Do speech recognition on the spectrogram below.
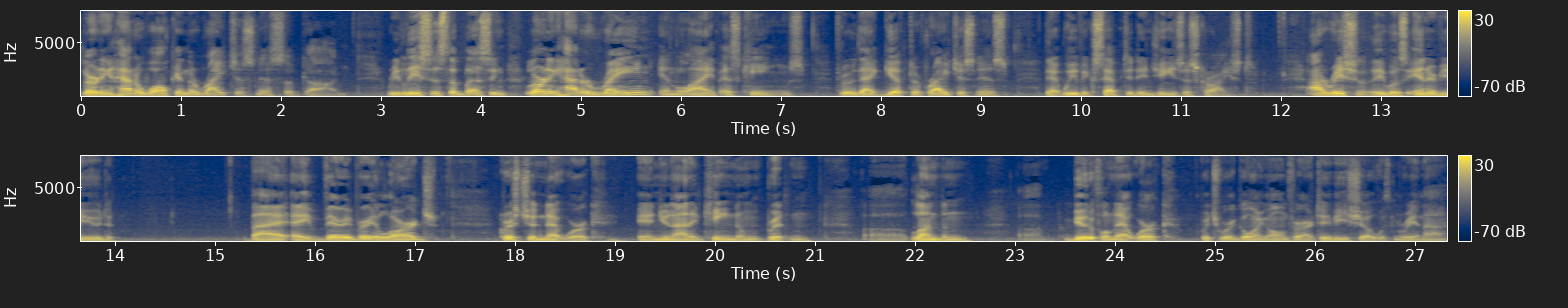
learning how to walk in the righteousness of God, releases the blessing, learning how to reign in life as kings through that gift of righteousness that we've accepted in Jesus Christ. I recently was interviewed by a very, very large Christian network in United Kingdom, Britain, uh, London, uh, beautiful network, which we're going on through our TV show with Maria and I.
